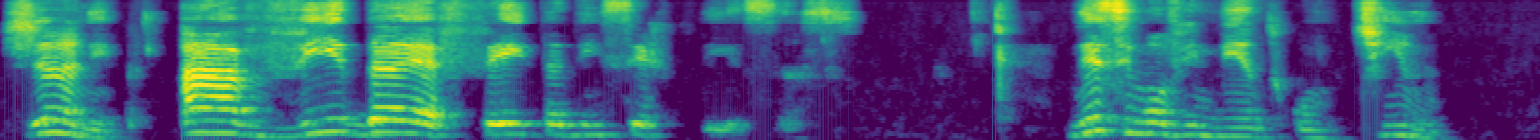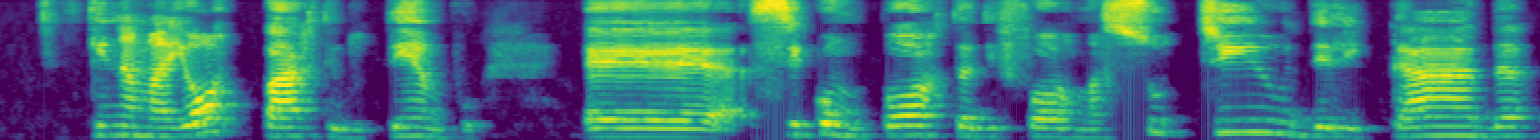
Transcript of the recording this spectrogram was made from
Jane, a vida é feita de incertezas. Nesse movimento contínuo, que na maior parte do tempo é, se comporta de forma sutil, delicada,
